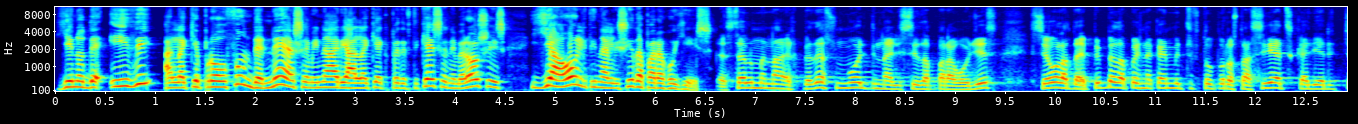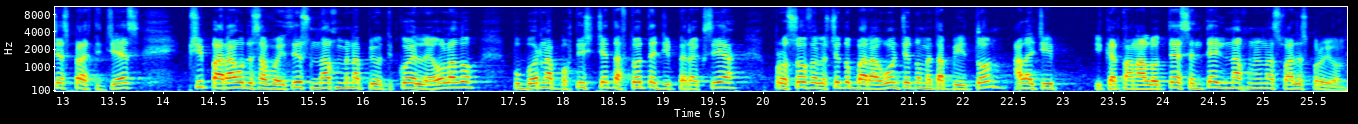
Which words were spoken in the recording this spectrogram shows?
γίνονται ήδη αλλά και προωθούνται νέα σεμινάρια αλλά και εκπαιδευτικές ενημερώσεις για όλη την αλυσίδα παραγωγής. Ε, θέλουμε να εκπαιδεύσουμε όλη την αλυσίδα παραγωγής σε όλα τα επίπεδα που έχει να κάνει με τη φυτοπροστασία, τις καλλιεργητικές πρακτικές ποιοι παράγοντες θα βοηθήσουν να έχουμε ένα ποιοτικό ελαιόλαδο που μπορεί να αποκτήσει και ταυτότητα και υπεραξία προς όφελος και των παραγών και των μεταποιητών, αλλά και οι καταναλωτές εν τέλει να έχουν ένα ασφαλές προϊόν.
